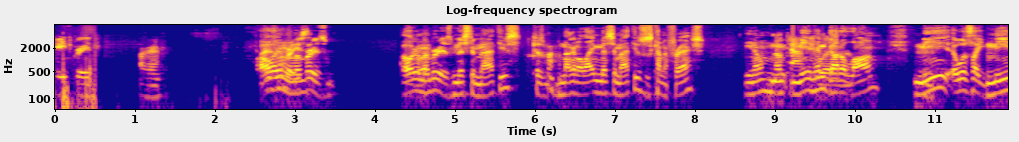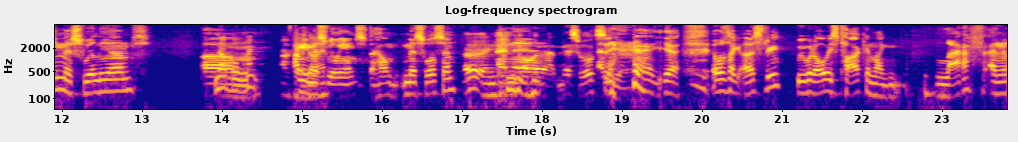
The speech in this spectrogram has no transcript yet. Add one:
eighth grade. Okay. All I remember remember is all I remember is Mr. Matthews because I'm not gonna lie, Mr. Matthews was kind of fresh. You know, No me, me and him got was. along. Me, it was like me, Miss Williams. Um, no, but when? I mean Miss ahead. Williams. The hell, Miss Wilson. Oh, And then, yeah, Miss Wilson. and yeah. then- yeah, it was like us three. We would always talk and like laugh. And then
